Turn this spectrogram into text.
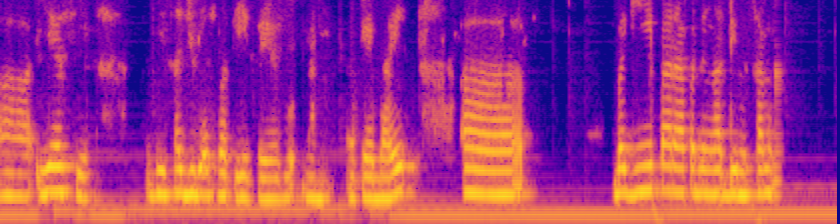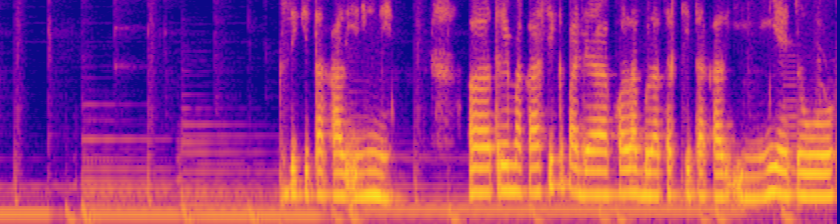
Uh, iya sih, bisa juga seperti itu ya Bu. Nah, oke okay, baik. Uh, bagi para pendengar dimsum kita kali ini nih. Uh, terima kasih kepada kolaborator kita kali ini yaitu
